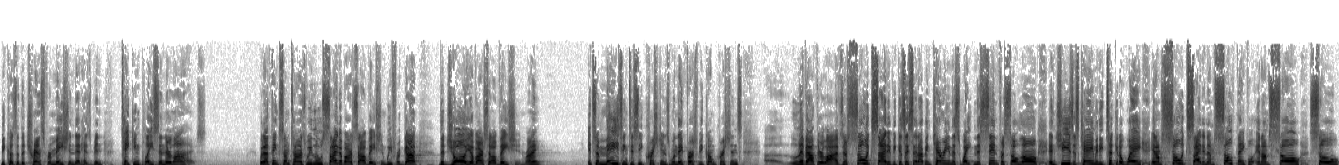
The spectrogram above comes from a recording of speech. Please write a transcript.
because of the transformation that has been taking place in their lives. But I think sometimes we lose sight of our salvation. We forgot the joy of our salvation, right? It's amazing to see Christians when they first become Christians live out their lives. They're so excited because they said, I've been carrying this weight and this sin for so long, and Jesus came and He took it away. And I'm so excited, and I'm so thankful, and I'm so, so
